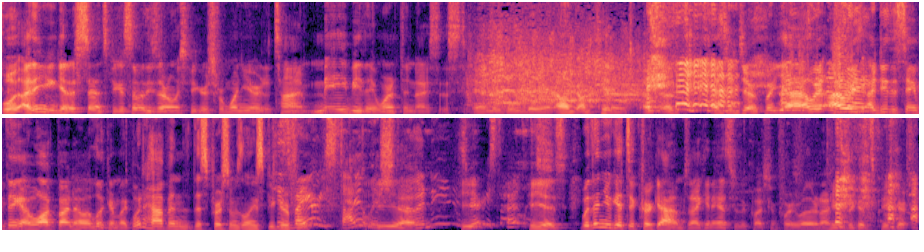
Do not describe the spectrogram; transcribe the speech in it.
Well, I think you can get a sense because some of these are only speakers for one year at a time. Maybe they weren't the nicest, and they didn't. They didn't oh, I'm, I'm kidding. That's, that's, a joke. But yeah, I, would, gonna I always I do the same thing. I walk by and I look. I'm like, what happened? that This person was only a speaker for. He's for. very stylish, though, isn't he? He's very stylish. He is. But then you get to Kirk Adams, and I can answer the question for you whether or not he was a good speaker.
